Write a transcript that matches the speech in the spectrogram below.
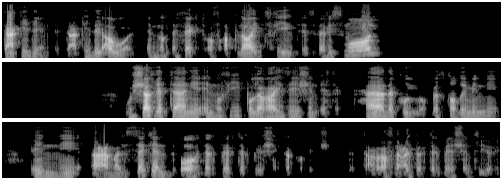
تعقيدين. التعقيد الأول إنه ال effect of applied field is very small والشغلة الثانية إنه في polarization effect. هذا كله بيقتضي مني إني أعمل second order perturbation calculation. تعرفنا على perturbation theory.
